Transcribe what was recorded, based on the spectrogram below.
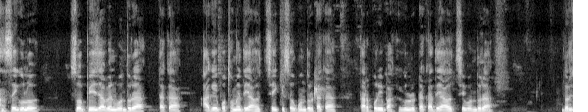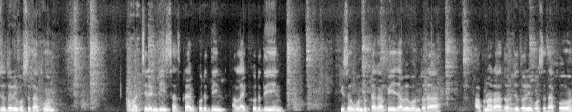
সেগুলো সব পেয়ে যাবেন বন্ধুরা। টাকা আগে প্রথমে দেয়া হচ্ছে কৃষক বন্ধুর টাকা, তারপরে বাকিগুলো টাকা দেয়া হচ্ছে বন্ধুরা। ধৈর্য ধরে বসে থাকুন। আমার চ্যানেলটি সাবস্ক্রাইব করে দিন, আর লাইক করে দিন। কৃষক বন্ধুর টাকা পেয়ে যাবে বন্ধুরা। আপনারা ধৈর্য ধরে বসে থাকুন।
